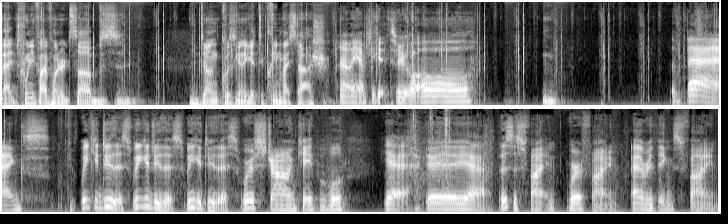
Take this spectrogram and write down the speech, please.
at 2,500 subs, Dunk was gonna get to clean my stash. Now we have to get through all the bags. We could do this. We could do this. We could do this. We're strong, capable. Yeah, yeah, yeah, yeah. This is fine. We're fine. Everything's fine.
